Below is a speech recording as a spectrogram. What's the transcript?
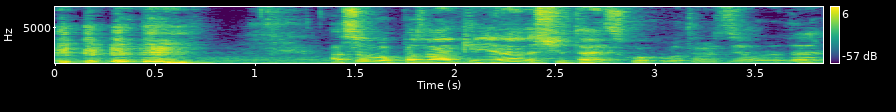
Особо позвонки не надо считать, сколько вы там сделали, да?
